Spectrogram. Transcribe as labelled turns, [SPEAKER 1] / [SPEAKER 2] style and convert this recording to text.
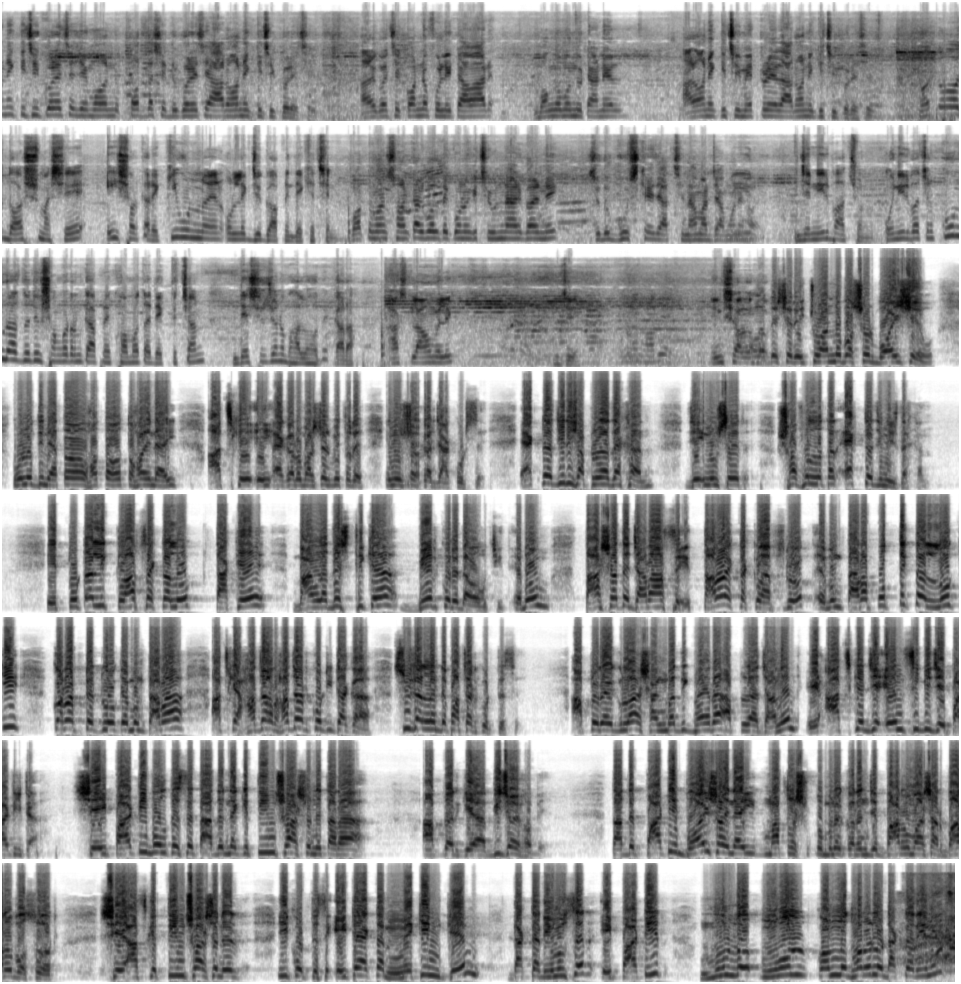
[SPEAKER 1] অনেক কিছু করেছে যেমন পদ্মা সেতু করেছে আর অনেক কিছু করেছে। আর করেছে কর্ণফুলি টাওয়ার বঙ্গবন্ধু টানেল আর অনেক কিছু মেট্রো রেল আর অনেক কিছু করেছে।
[SPEAKER 2] গত দশ মাসে এই সরকারে কি উন্নয়ন উল্লেখযোগ্য আপনি দেখেছেন?
[SPEAKER 1] বর্তমান সরকার বলতে কোনো কিছু উন্নয়ন করেনি শুধু ঘুষ খেয়ে যাচ্ছেন আমার যা মনে হয়।
[SPEAKER 2] যে নির্বাচন ওই নির্বাচন কোন রাজনৈতিক সংগঠনকে আপনি ক্ষমতায় দেখতে চান? দেশের জন্য ভালো হবে কারা?
[SPEAKER 3] আসলে আওয়ামী লীগ। জি।
[SPEAKER 4] বাংলাদেশের এই চুয়ান্ন বছর বয়সেও কোনোদিন এত হতাহত হয় নাই, আজকে এই এগারো মাসের ভিতরে ইনুস সরকার যা করছে। একটা জিনিস আপনারা দেখান, যে ইনুসের সফলতার একটা জিনিস দেখান। এ টোটালি ক্লাবস একটা লোক, তাকে বাংলাদেশ থেকে বের করে দেওয়া উচিত। এবং তার সাথে যারা আছে, তারাও একটা ক্লাবস লোক, এবং তারা প্রত্যেকটা লোকই করাপ্টেড লোক, এবং তারা আজকে হাজার হাজার কোটি টাকা সুইজারল্যান্ডে পাচার করতেছে। আপনারা এগুলা সাংবাদিক ভাইরা আপনারা জানেন, এই আজকের যে এনসিপি যে পার্টিটা, সেই পার্টি বলতেছে তাদের নাকি তিনশো আসনে তারা আপনার গিয়া বিজয় হবে। তাদের পার্টির বয়স হয় নাই, মাত্র মনে করেন যে বারো মাস আর বারো বছর। সে আজকে তিনশো আসনের ই করতেছে। এইটা একটা মেকিং গেম ডাক্তার ইউনুসের এই পার্টির মূল মূল কর্ণধর হলো ডাক্তার ইউনুস।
